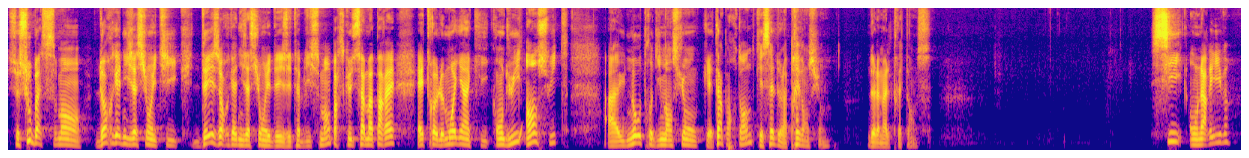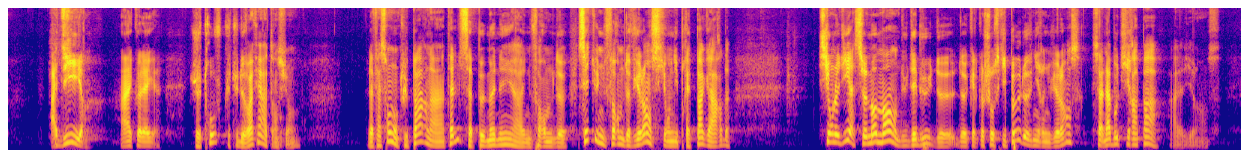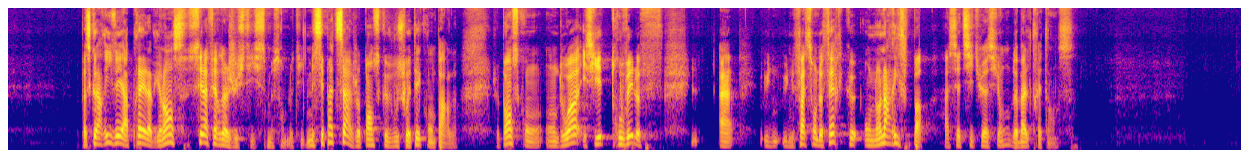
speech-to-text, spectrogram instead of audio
ce soubassement d'organisation éthique des organisations et des établissements parce que ça m'apparaît être le moyen qui conduit ensuite à une autre dimension qui est importante, qui est celle de la prévention de la maltraitance. Si on arrive à dire à un collègue, je trouve que tu devrais faire attention, la façon dont tu parles à un tel, ça peut mener à une forme de... C'est une forme de violence si on n'y prête pas garde. Si on le dit à ce moment du début de, quelque chose qui peut devenir une violence, ça n'aboutira pas à la violence. Parce qu'arriver après la violence, c'est l'affaire de la justice, me semble-t-il. Mais ce n'est pas de ça, je pense, que vous souhaitez qu'on parle. Je pense qu'on doit essayer de trouver une, façon de faire qu'on n'en arrive pas à cette situation de maltraitance.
